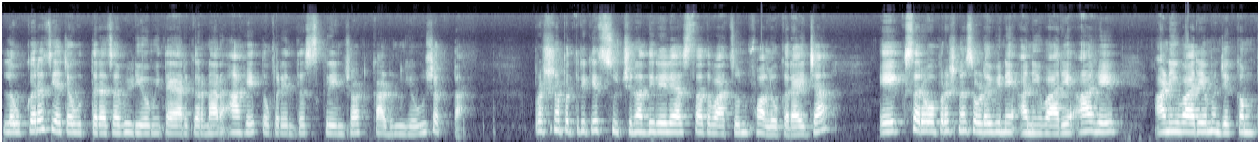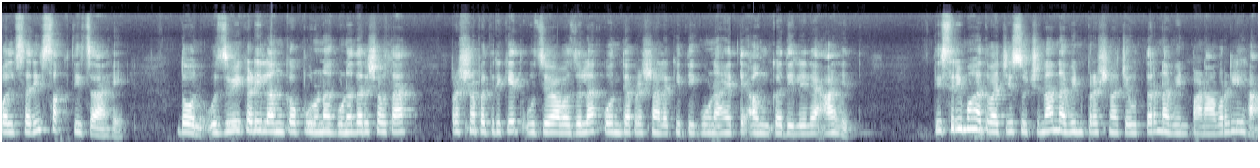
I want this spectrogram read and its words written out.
लवकरच याच्या उत्तराचा व्हिडिओ मी तयार करणार आहे तोपर्यंत स्क्रीनशॉट काढून घेऊ शकता. प्रश्नपत्रिकेत सूचना दिलेल्या असतात वाचून फॉलो करायच्या. एक सर्व प्रश्न सोडविणे अनिवार्य आहे. अनिवार्य म्हणजे कंपल्सरी सक्तीचं आहे. दोन उजवीकडील अंक पूर्ण गुण दर्शवतात. प्रश्नपत्रिकेत उजव्या बाजूला कोणत्या प्रश्नाला किती गुण आहेत ते अंक दिलेले आहेत. तिसरी महत्त्वाची सूचना नवीन प्रश्नाचे उत्तर नवीन पानावर लिहा.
